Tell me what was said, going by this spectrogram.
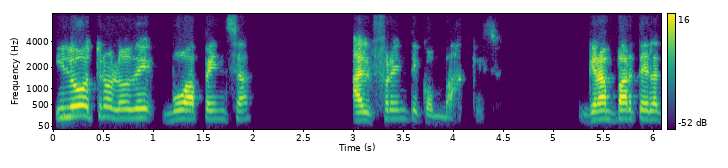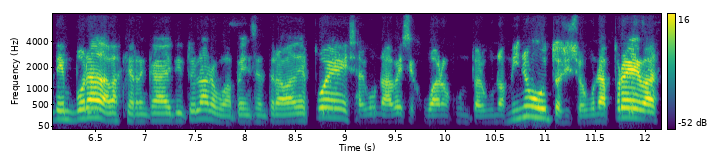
y lo otro, lo de Boa Pensa al frente con Vázquez. Gran parte de la temporada, Vázquez arrancaba de titular, Boa Pensa entraba después, algunas veces jugaron juntos algunos minutos, hizo algunas pruebas,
